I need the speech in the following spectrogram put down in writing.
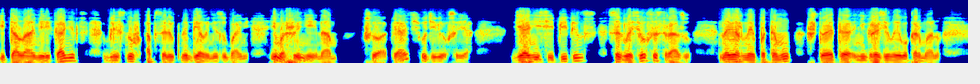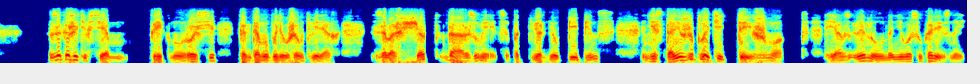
итало-американец, блеснув абсолютно белыми зубами. «И машине, и нам». «Что, опять?» — удивился я. Дионисий Пиппинс согласился сразу, наверное, потому, что это не грозило его карману. «Закажите всем!» — крикнул Росси, когда мы были уже в дверях. «За ваш счет?» «Да, разумеется», — подтвердил Пиппинс. «Не станешь же платить ты, жмот?» Я взглянул на него сукоризной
